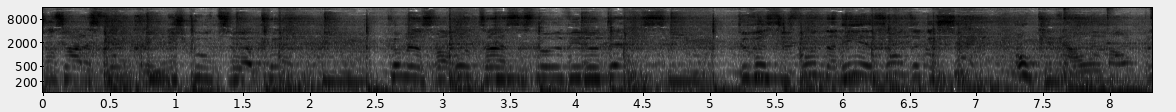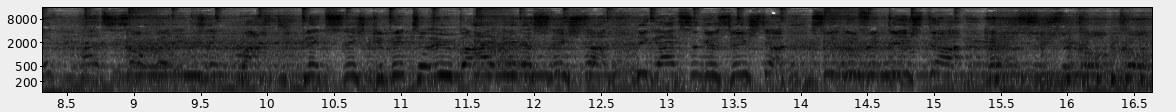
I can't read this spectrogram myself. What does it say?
Sonst alles dunkel, nicht gut zu erkennen. Komm erst mal runter, es ist null wie du denkst. Du wirst dich wundern, hier ist unser Geschenk. Und genau im Augenblick, als es auch bei den Klick macht. Blitzlicht, Gewitter, überall geht das Licht an. Die ganzen Gesichter sind nur für dich da. Herzlich willkommen, komm,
